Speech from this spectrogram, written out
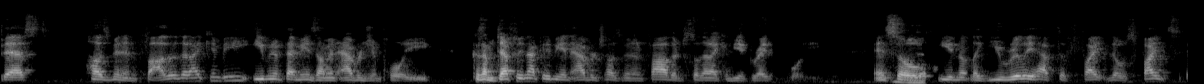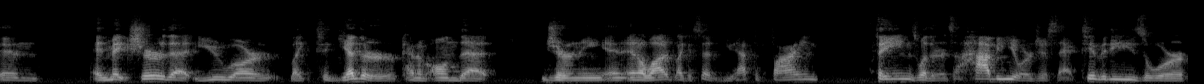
best husband and father that I can be, even if that means I'm an average employee. Because I'm definitely not going to be an average husband and father so that I can be a great employee. And so, you know, like you really have to fight those fights and and make sure that you are like together kind of on that journey. And, and a lot of, like I said, you have to find things, whether it's a hobby or just activities or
